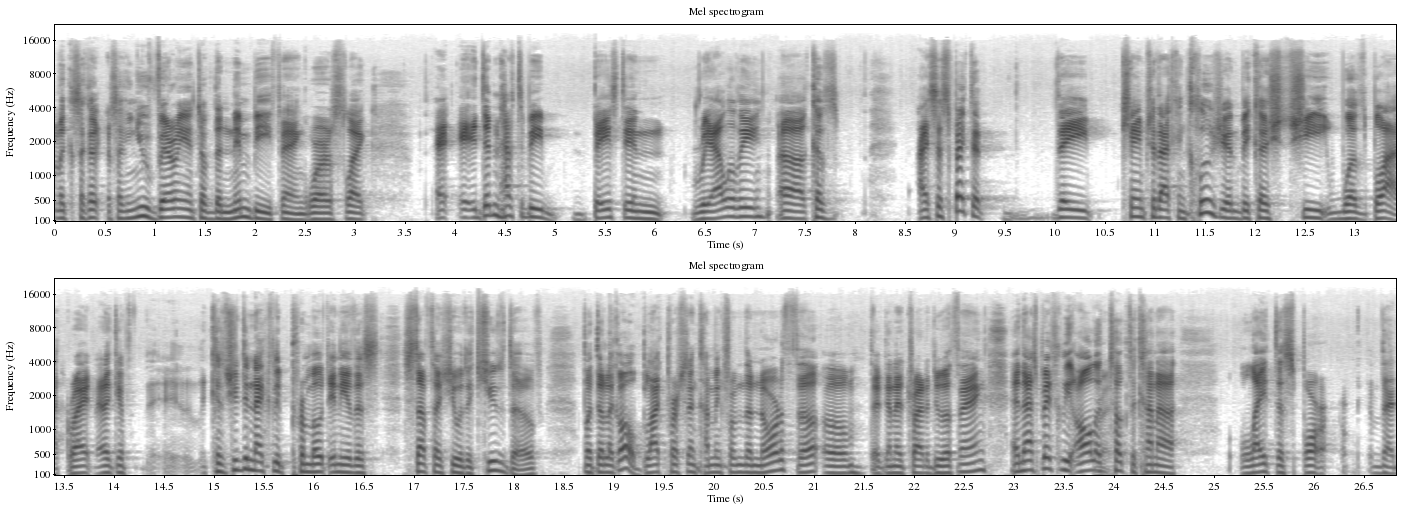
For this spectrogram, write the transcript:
like it's like a it's like a new variant of the NIMBY thing, where it's like it, it didn't have to be based in reality, because I suspect that they came to that conclusion because she was black, right? Like if because she didn't actually promote any of this stuff that she was accused of, but they're like, oh, black person coming from the north, uh oh, they're gonna try to do a thing, and that's basically all it Right. took to kind of light the spark that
